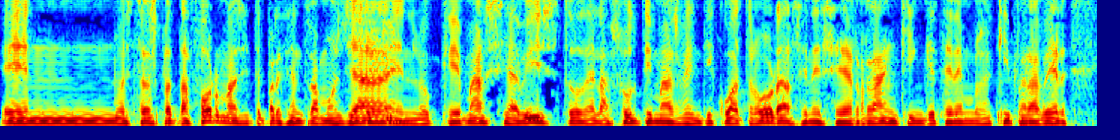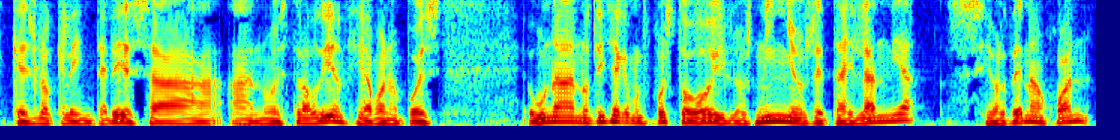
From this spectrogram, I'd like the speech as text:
En nuestras plataformas, si te parece, entramos ya en lo que más se ha visto de las últimas 24 horas, en ese ranking que tenemos aquí para ver qué es lo que le interesa a nuestra audiencia. Bueno, pues una noticia que hemos puesto hoy. Los niños de Tailandia se ordenan, Juan,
